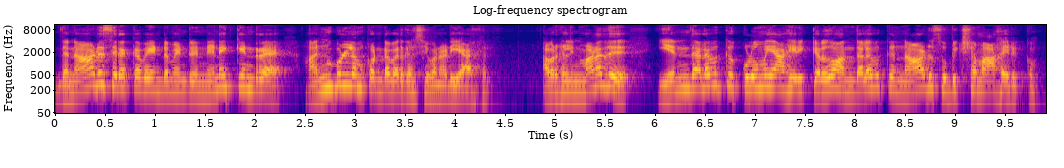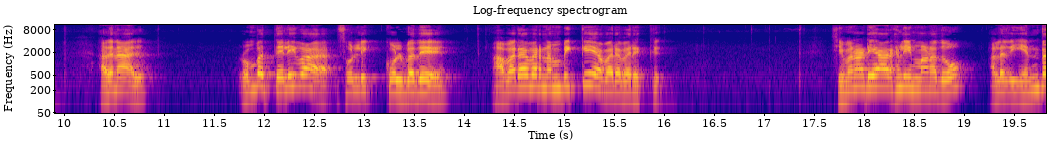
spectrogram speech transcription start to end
இந்த நாடு சிறக்க வேண்டும் என்று நினைக்கின்ற அன்புள்ளம் கொண்டவர்கள் சிவனடியார்கள். அவர்களின் மனது எந்த அளவுக்கு குளுமையாக இருக்கிறதோ அந்த அளவுக்கு நாடு சுபிக்ஷமாக இருக்கும். அதனால் ரொம்ப தெளிவாக சொல்லிக்கொள்வது அவரவர் நம்பிக்கை அவரவருக்கு. சிவனடியார்களின் மனதோ அல்லது எந்த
